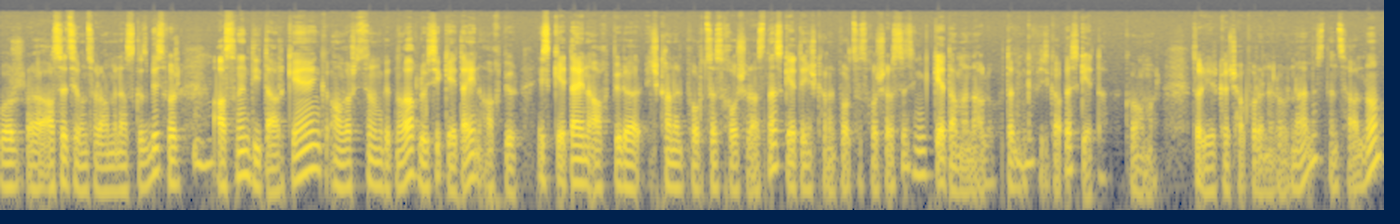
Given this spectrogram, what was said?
որ ասեցի ոնց որ ամենասկզբից որ աստղին դիտարկենք անվերջությունում գտնվող լույսի կետային աղբյուր իսկ կետային աղբյուրը ինչքան էլ փորձես խոշորացնես կետը ինչքան էլ փորձես խոշորացնես ինքը կետա մնալու որովհետև ինքը ֆիզիկապես կետա քո համար ծոր երկրաչափորեն էլ որ նայում ես տենց հալնում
